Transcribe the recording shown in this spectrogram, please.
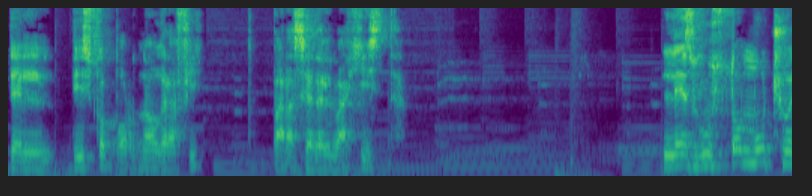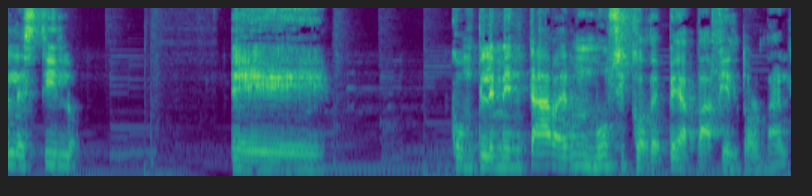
del disco Pornography, para ser el bajista. Les gustó mucho el estilo. Eh, complementaba, era un músico de pe a pa Phil Tornali,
